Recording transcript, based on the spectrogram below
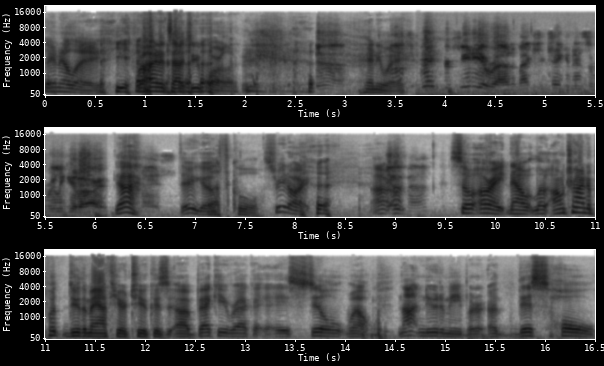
in LA behind a tattoo parlor. Yeah. Anyway, Well, it's a great graffiti around. I'm actually taking in some really good art. yeah, Nice. there you go. That's cool. Street art. Uh, Yeah, man. So, all right, now look, I'm trying to put do the math here too, because uh, Becky Wreck is still well, not new to me, but uh, this whole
